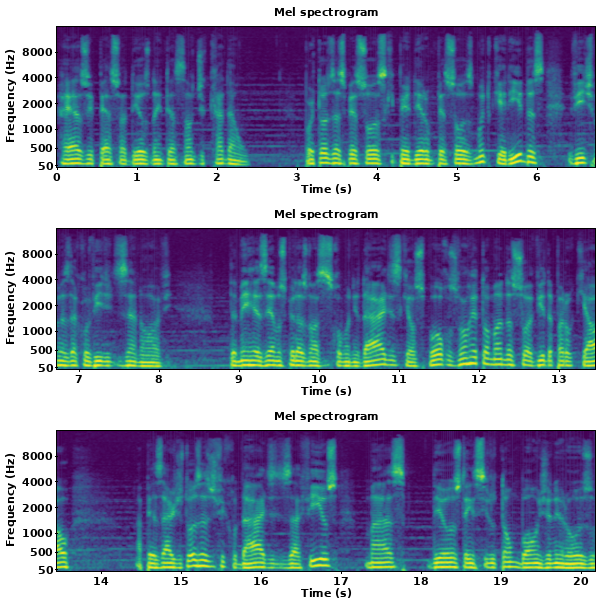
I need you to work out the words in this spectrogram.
rezo e peço a Deus na intenção de cada um. Por todas as pessoas que perderam pessoas muito queridas, vítimas da Covid-19. Também rezemos pelas nossas comunidades que aos poucos vão retomando a sua vida paroquial, apesar de todas as dificuldades e desafios, mas Deus tem sido tão bom e generoso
